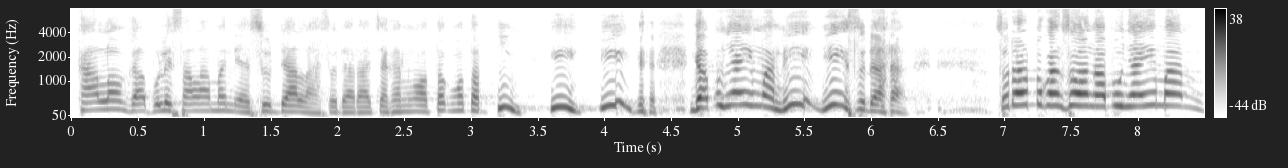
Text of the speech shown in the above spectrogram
Kalau nggak boleh salaman ya sudahlah, saudara. Jangan ngotot-ngotot. Nggak punya iman, hi, hi, saudara. Saudara bukan soal nggak punya iman.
